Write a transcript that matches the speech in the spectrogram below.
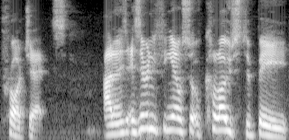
project, and is, is, there anything else sort of close to be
